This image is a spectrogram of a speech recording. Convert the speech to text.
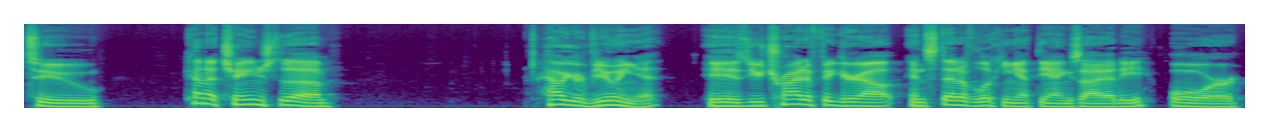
to kind of change the how you're viewing it is you try to figure out instead of looking at the anxiety or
